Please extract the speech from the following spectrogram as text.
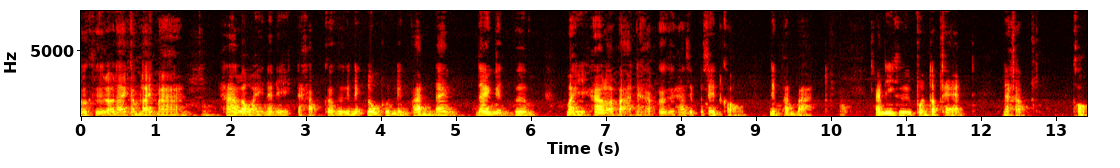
ก็คือเราได้กำไรมา500นั่นเองนะครับ ก็คือลงทุน1,000ได้ได้เงินเพิ่มใหมาอีก500บาทนะครับ ก็คือ50%ของ1,000บาท อันนี้คือผลตอบแทนนะครับของ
